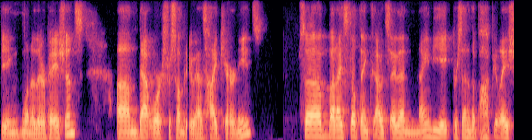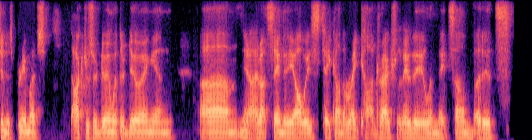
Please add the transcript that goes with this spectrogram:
being one of their patients. Um, that works for somebody who has high care needs. So, but I still think I would say that 98% of the population is pretty much doctors are doing what they're doing. And, um, you know, I'm not saying they always take on the right contracts or maybe they eliminate some, but it's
